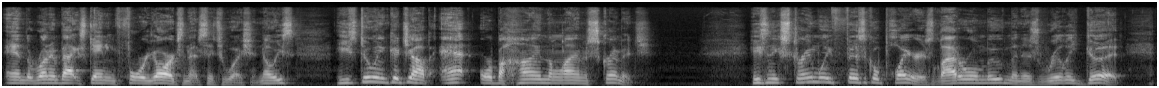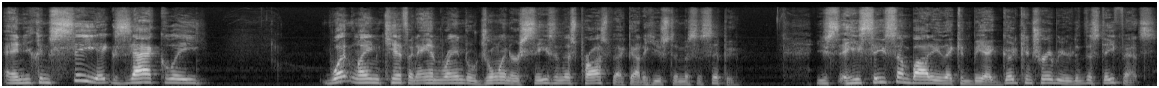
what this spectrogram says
and the running back's gaining four yards in that situation. No, he's he's doing a good job at or behind the line of scrimmage. He's an extremely physical player. His lateral movement is really good. And you can see exactly what Lane Kiffin and Randall Joyner sees in this prospect out of Houston, Mississippi. You he sees somebody that can be a good contributor to this defense.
